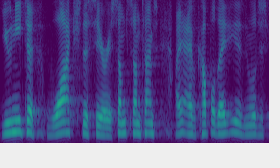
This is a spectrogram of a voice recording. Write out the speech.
you need to watch this area. Some, sometimes I have a couple that will just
